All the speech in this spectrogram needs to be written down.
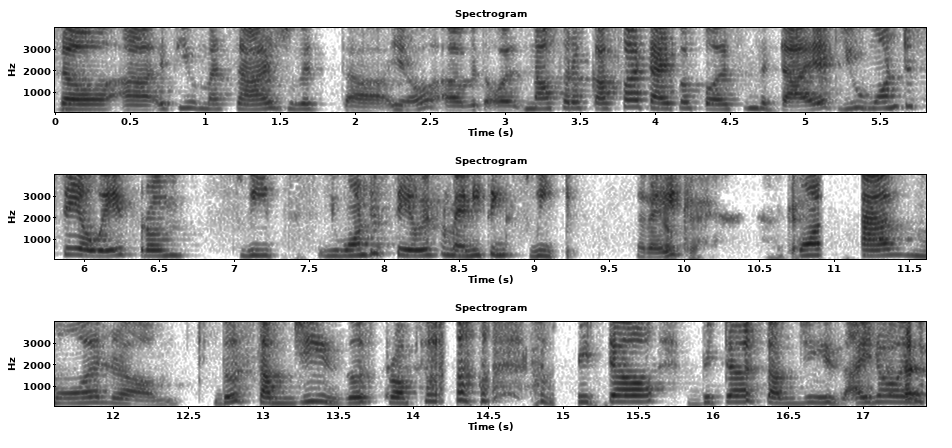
So uh, if you massage with, uh, you know, uh, with oil. Now for a kapha type of person, the diet you want to stay away from sweets. You want to stay away from anything sweet, right? Okay. Okay. Want to have more um, those subjis, those proper bitter, bitter subjis. I know. It,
